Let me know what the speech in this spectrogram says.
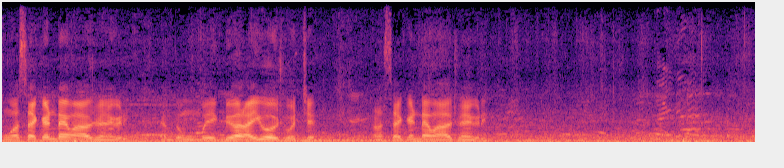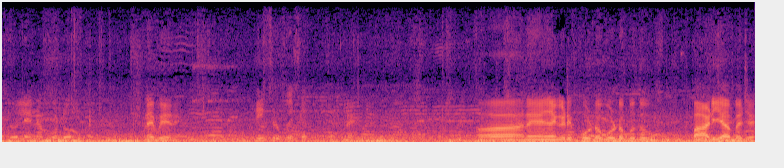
હું આ સેકન્ડ ટાઈમ આવ્યો છું અહીંયા એમ તો મુંબઈ એક બે વાર આવી ગયો છું વચ્ચે. પણ સેકન્ડ ટાઈમ આવ્યો છું અહીંયા નહીં. બેન અને અહીંયા આગળ ફોટો બોટો બધું પાડી આપે છે.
